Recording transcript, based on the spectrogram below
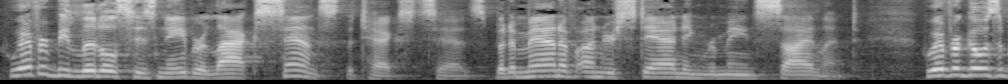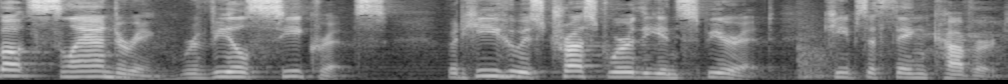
Whoever belittles his neighbor lacks sense, the text says, but a man of understanding remains silent. Whoever goes about slandering reveals secrets, but he who is trustworthy in spirit keeps a thing covered.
